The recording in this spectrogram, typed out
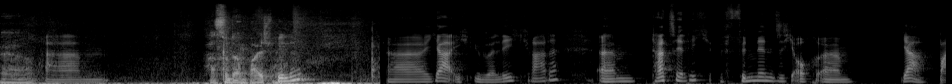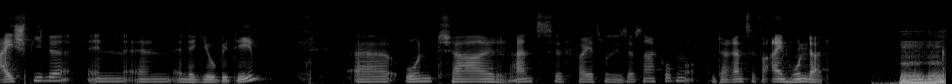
Ja. Ähm, Hast du da Beispiele? Äh, ja, ich überlege gerade. Ähm, tatsächlich finden sich auch ähm, ja, Beispiele in, in, in der GOBD äh, unter Randziffer, jetzt muss ich selbst nachgucken, unter Randziffer 100. Mhm.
